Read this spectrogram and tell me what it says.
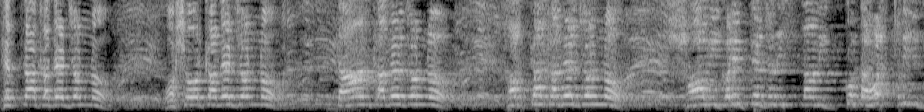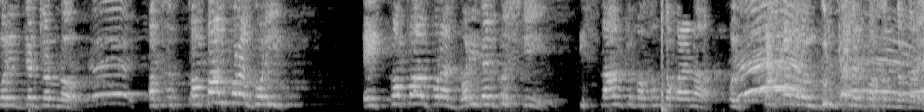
ফেতরা কাদের জন্য? অসর কাদের জন্য? দান কাদের জন্য? সৎকা কাদের জন্য? সবই গরিবদের জন্য, ইসলামী গোটা অর্থনীতি গরিবদের জন্য। অথচ কপাল পরা গরিব, এই কপাল পরা গরিবের গোষ্ঠী ইসলামকে পছন্দ করে না, ওই টাকা এবং গুন্ডাদের পছন্দ করে।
